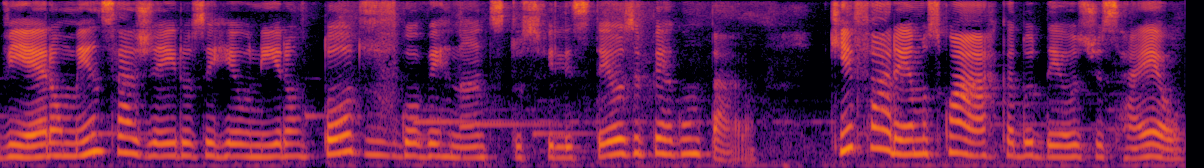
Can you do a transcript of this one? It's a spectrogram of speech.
vieram mensageiros e reuniram todos os governantes dos filisteus e perguntaram: Que faremos com a arca do Deus de Israel?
